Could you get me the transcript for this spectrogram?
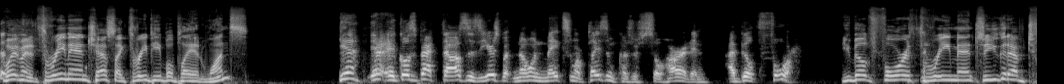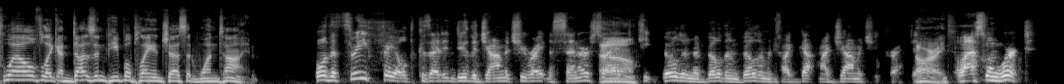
Wait a minute, three man chess, like three people play at once? Yeah, yeah, it goes back thousands of years, but no one makes them or plays them because they're so hard. And I built four. You built four three men, so you could have twelve, like a dozen people playing chess at one time. Well, the three failed because I didn't do the geometry right in the center. So I had Oh. to keep building and building and building until I got my geometry correct. And All right. The last one worked.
